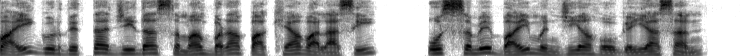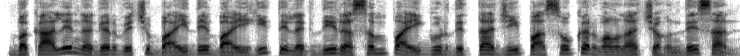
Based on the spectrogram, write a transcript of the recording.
ਭਾਈ ਗੁਰਦਿੱਤਾ ਜੀ ਦਾ ਸਮਾਂ ਬੜਾ ਪਾਖਿਆ ਵਾਲਾ ਸੀ। ਉਸ ਸਮੇਂ 22 ਮੰਜੀਆਂ ਹੋ ਗਈਆਂ ਸਨ। ਬਕਾਲੇ ਨਗਰ ਵਿੱਚ 22 ਦੇ 22 ਹੀ ਤਿਲਕ ਦੀ ਰਸਮ ਭਾਈ ਗੁਰਦਿੱਤਾ ਜੀ ਪਾਸੋਂ ਕਰਵਾਉਣਾ ਚਾਹੁੰਦੇ ਸਨ।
